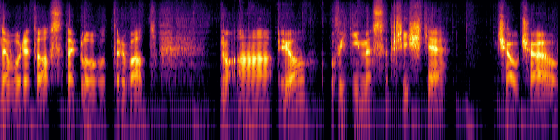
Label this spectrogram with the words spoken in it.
nebude to asi tak dlouho trvat. No a jo, uvidíme se příště. Čau čau.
